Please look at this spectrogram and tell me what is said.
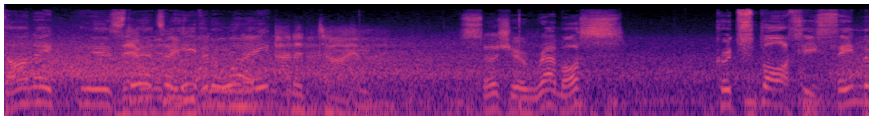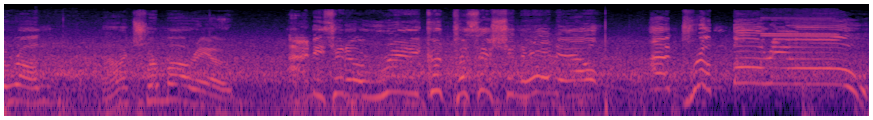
Sane is There there to heave it away. added time. Sergio Ramos. Good spot, he's seen the run. Now it's Romario. And he's in a really good position here now. And Romario!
